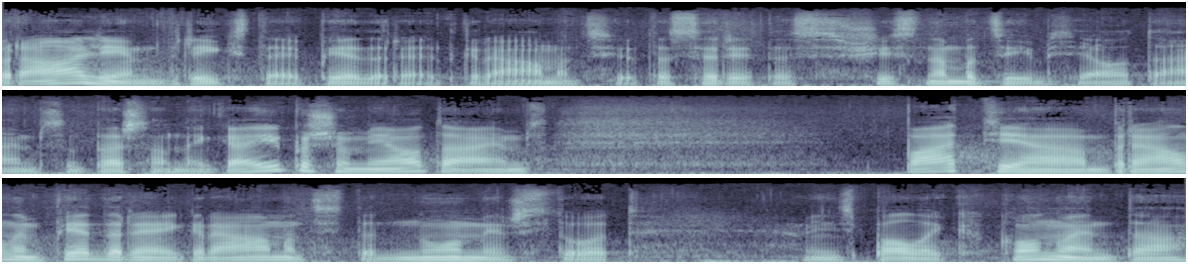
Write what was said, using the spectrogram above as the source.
brāļiem drīkstēja piederēt grāmatas, jo tas arī tas šis nabadzības jautājums un personīgā īpašuma jautājums. Pat ja brālim piederēja grāmatas, tad nomirstot, viņas palika konventā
